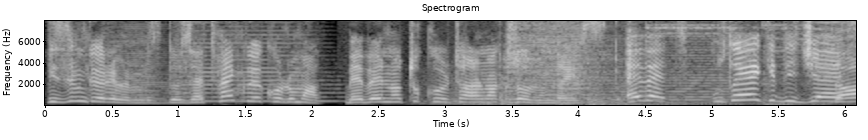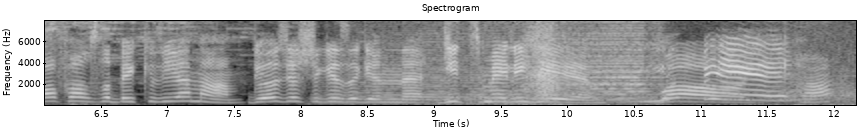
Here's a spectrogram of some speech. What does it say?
Bizim görevimiz gözetmek ve korumak. Bebenot'u kurtarmak zorundayız. Evet, uzaya gideceğiz. Daha fazla bekleyemem. Gözyaşı gezegenine gitmeliyim. Vay. Ha?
